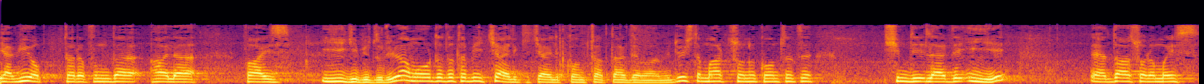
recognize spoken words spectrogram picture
yani Viyop tarafında hala faiz iyi gibi duruyor ama orada da tabii iki aylık iki aylık kontratlar devam ediyor. İşte Mart sonu kontratı şimdilerde iyi. Yani daha sonra Mayıs e,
